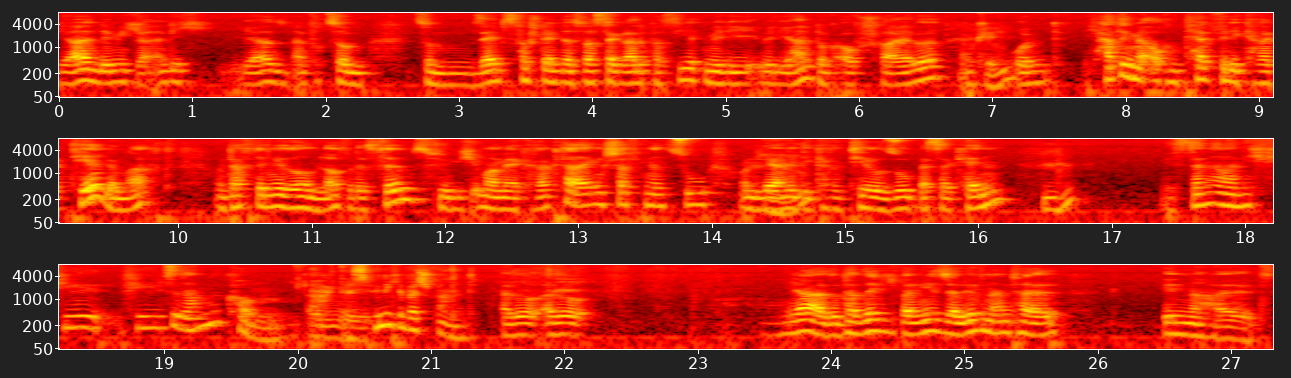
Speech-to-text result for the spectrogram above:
ja, in dem ich eigentlich ja einfach zum, zum Selbstverständnis, was da gerade passiert, mir die, mir die Handlung aufschreibe. Okay. Und ich hatte mir auch einen Tab für die Charaktere gemacht und dachte mir so, im Laufe des Films füge ich immer mehr Charaktereigenschaften hinzu und lerne die Charaktere so besser kennen. Mhm. Ist dann aber nicht viel, viel zusammengekommen. Ach, das finde ich aber spannend. Also, also, ja, also tatsächlich bei mir ist der Löwenanteil Inhalt.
